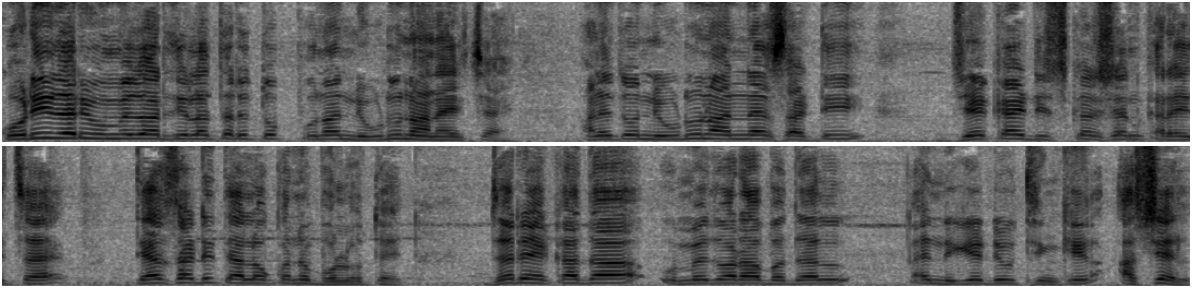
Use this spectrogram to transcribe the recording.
कोणी जरी उमेदवार दिला तरी तो पुन्हा निवडून आणायचा आहे. आणि तो निवडून आणण्यासाठी जे काय डिस्कशन करायचं आहे त्यासाठी त्या लोकांना बोलवत आहेत. जर एखादा उमेदवाराबद्दल काय निगेटिव्ह थिंकिंग असेल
